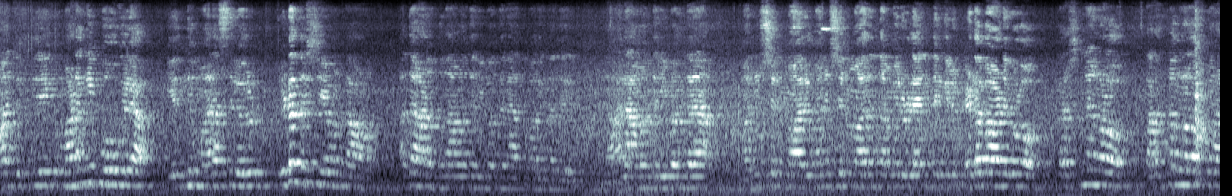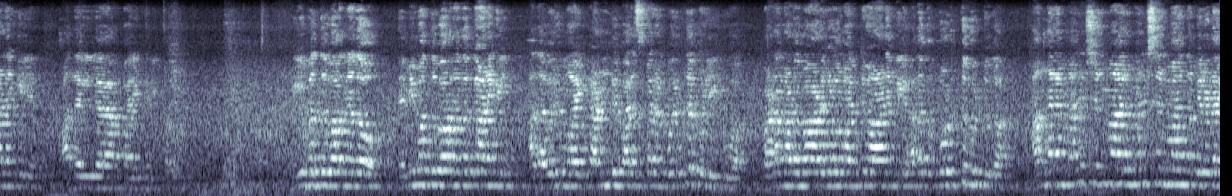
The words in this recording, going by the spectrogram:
ആ തെറ്റിലേക്ക് മടങ്ങി പോകില്ല എന്ന് മനസ്സിൽ ഒരു ദൃഢനിശ്ചയം ഉണ്ടാവണം. അതാണ് മൂന്നാമത്തെ നിബന്ധന എന്ന് പറയുന്നത്. നാലാമത്തെ നിബന്ധന മനുഷ്യന്മാരും മനുഷ്യന്മാരും തമ്മിലുള്ള എന്തെങ്കിലും ഇടപാടുകളോ പ്രശ്നങ്ങളോ തർക്കങ്ങളോ ഒക്കെ ആണെങ്കിൽ അതെല്ലാം പരിഹരിക്കണം. ഈബത്ത് പറഞ്ഞതോ നബിമത്ത് പറഞ്ഞതൊക്കെ ആണെങ്കിൽ അത് അവരുമായി കണ്ട് പരസ്പരം പൊരുത്തപ്പെടിക്കുക. പണമിടപാടുകളോ മറ്റോ ആണെങ്കിൽ അതൊക്കെ കൊടുത്തു വിട്ടുക. അങ്ങനെ മനുഷ്യന്മാരും മനുഷ്യന്മാരും തമ്മിലുള്ള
